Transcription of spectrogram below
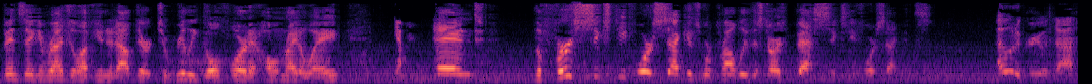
Benn Seguin Radulov unit out there to really go for it at home right away. Yeah. And the first 64 seconds were probably the Stars' best 64 seconds I would agree with that.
